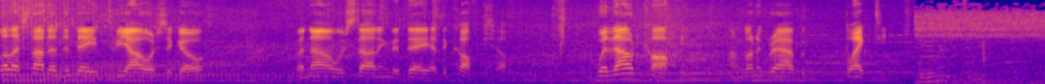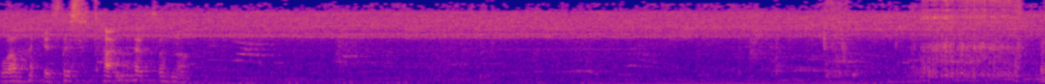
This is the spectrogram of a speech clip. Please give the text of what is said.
Well, I started the day three hours ago, but now we're starting the day at the coffee shop. Without coffee. I'm gonna grab black tea. Well, is this time lapse or not?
